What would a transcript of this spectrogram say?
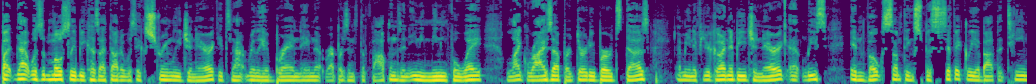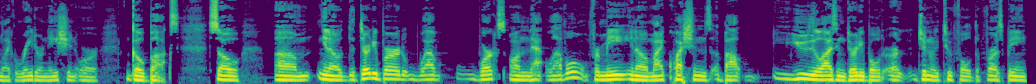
but that was mostly because I thought it was extremely generic. It's not really a brand name that represents the Falcons in any meaningful way, like Rise Up or Dirty Birds does. I mean, if you're going to be generic, at least invoke something specifically about the team, like Raider Nation or Go Bucks. So, um, you know, the Dirty Bird works on that level. For me, you know, my questions about utilizing Dirty Bird are generally twofold. The first being,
